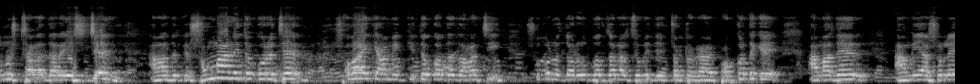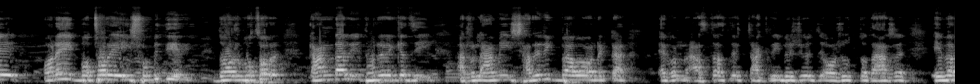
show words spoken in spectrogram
অনুষ্ঠানে যারা এসছেন, আমাদেরকে সম্মানিত করেছেন। সবাইকে আমি কৃতজ্ঞতা জানাচ্ছি। সুবর্ণ চর উপজেলা সমিতি চট্টগ্রামের পক্ষ থেকে। আমাদের, আমি আসলে অনেক বছর এই সমিতির দশ বছর কান্ডারি ধরে রেখেছি। আসলে আমি শারীরিকভাবে অনেকটা এখন আস্তে আস্তে চাকরি বেশি হয়েছে, অসুস্থতা আসে। এবার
